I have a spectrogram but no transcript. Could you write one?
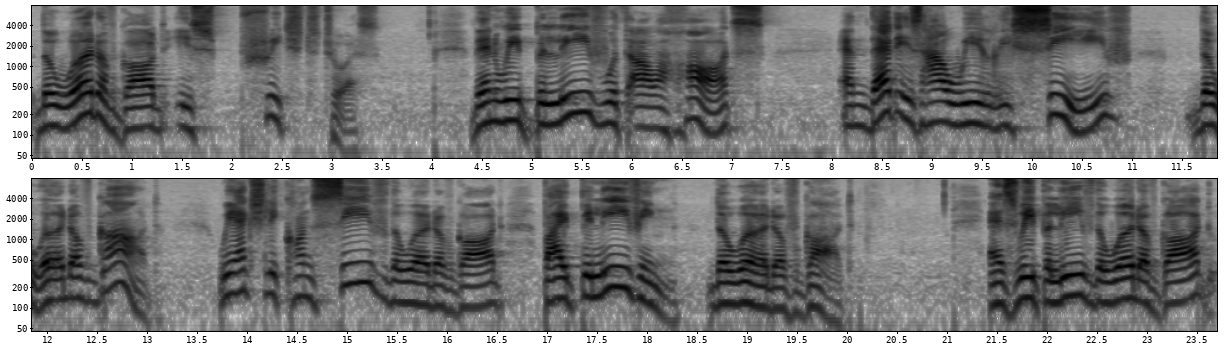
the Word of God is preached to us. Then we believe with our hearts, and that is how we receive the Word of God. We actually conceive the Word of God by believing the Word of God. As we believe the Word of God,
